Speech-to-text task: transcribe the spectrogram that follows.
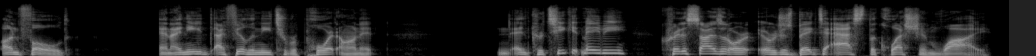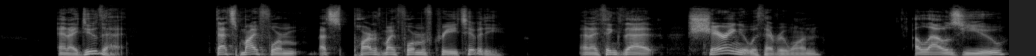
unfold and I need I feel the need to report on it and critique it maybe, criticize it or or just beg to ask the question why. And I do that. That's my form, that's part of my form of creativity. And I think that sharing it with everyone allows you,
